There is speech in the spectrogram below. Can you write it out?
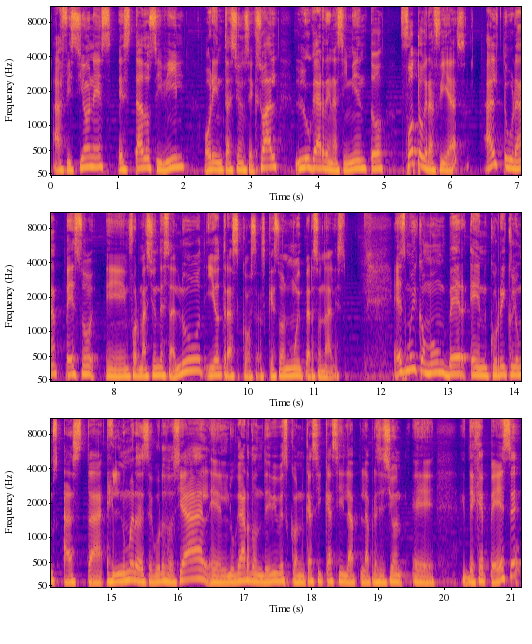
aficiones, estado civil, orientación sexual, lugar de nacimiento, fotografías, altura, peso, eh, información de salud y otras cosas que son muy personales. Es muy común ver en currículums hasta el número de seguro social, el lugar donde vives con casi casi la, precisión eh, de GPS,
